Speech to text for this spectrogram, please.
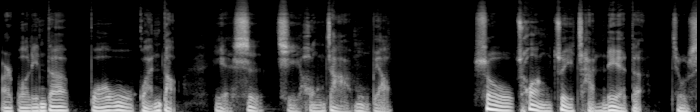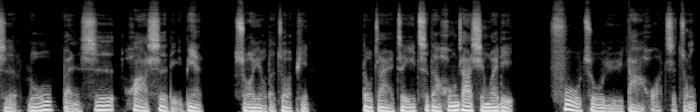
而柏林的博物馆岛也是其轰炸目标。受创最惨烈的就是鲁本斯画室里面所有的作品，都在这一次的轰炸行为里。付诸于大火之中。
